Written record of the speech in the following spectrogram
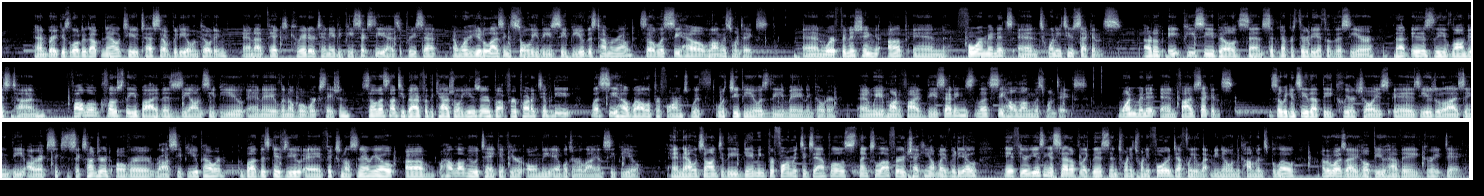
Handbrake is loaded up now to test out video encoding, and I picked Creator 1080p 60 as a preset, and we're utilizing solely the CPU this time around, so let's see how long this one takes. And we're finishing up in 4 minutes and 22 seconds. Out of 8 PC builds since September 30th of this year, that is the longest time followed closely by the Xeon CPU and a Lenovo workstation. So that's not too bad for the casual user, but for productivity, let's see how well it performs with, with GPU as the main encoder. And we've modified the settings, let's see how long this one takes. 1 minute and 5 seconds. So we can see that the clear choice is utilizing the RX 6600 over raw CPU power, but this gives you a fictional scenario of how long it would take if you're only able to rely on CPU. And now it's on to the gaming performance examples. Thanks a lot for checking out my video. If you're using a setup like this in 2024, definitely let me know in the comments below. Otherwise, I hope you have a great day.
